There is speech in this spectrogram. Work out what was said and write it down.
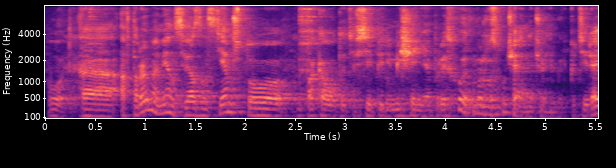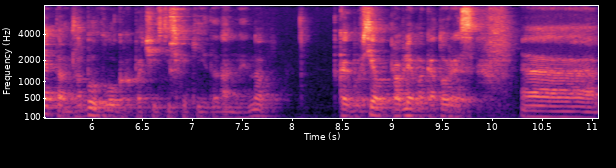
Вот. А, а второй момент связан с тем, что пока вот эти все перемещения происходят, можно случайно что-нибудь потерять, там забыл в логах почистить какие-то данные. Но как бы все вот проблемы, которые с э,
